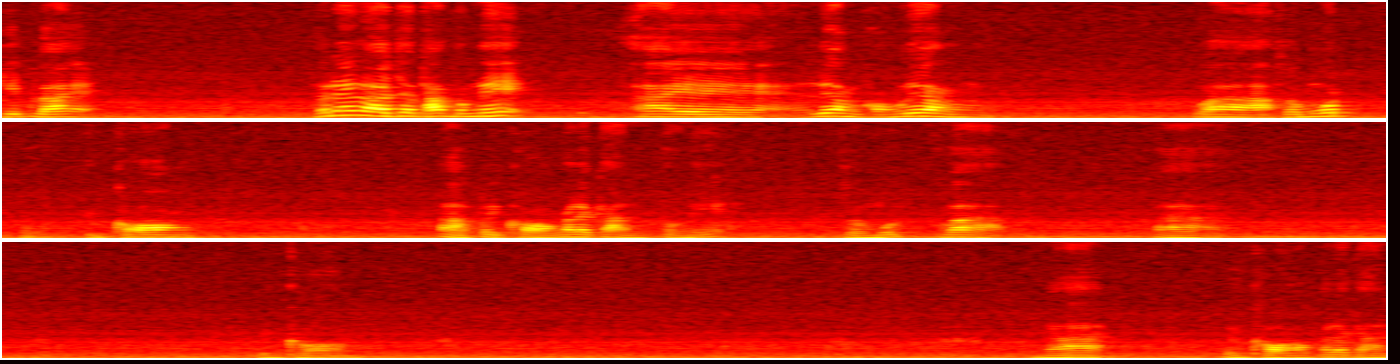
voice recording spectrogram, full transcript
คิดไว้เพราะฉะนั้นเราจะทำตรงนี้ไอ้เรื่องของเรื่องว่าสมมุติเป็นคลองอะเป็นคลองก็แล้วกันตรงนี้ สมมุติว่าอ่าเป็นคลองนะเป็นคลองก็แล้วกัน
